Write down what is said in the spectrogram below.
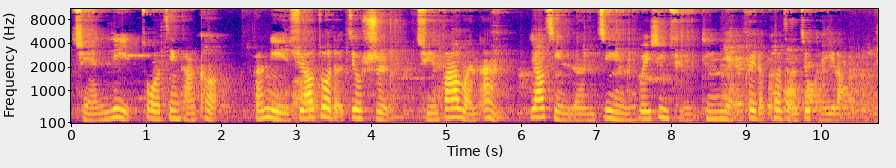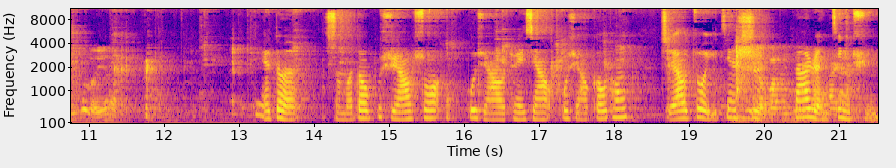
全力做健康课，而你需要做的就是群发文案，邀请人进微信群听免费的课程就可以了。别的什么都不需要说，不需要推销，不需要沟通，只要做一件事，拉人进群。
